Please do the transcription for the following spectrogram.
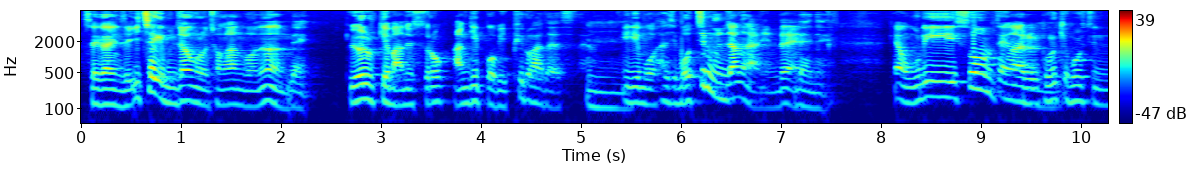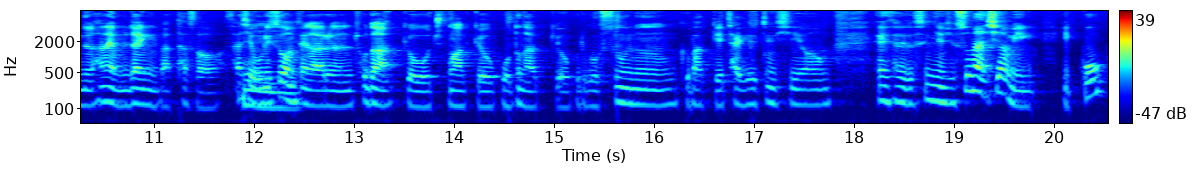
제가 이제 이 책의 문장으로 정한 거는 네. 외울 게 많을수록 암기법이 필요하다였어요. 음. 이게 뭐 사실 멋진 문장은 아닌데 네네. 그냥 우리 수험 생활을 돌이켜 볼 수 있는 하나의 문장인 것 같아서 사실 우리 수험 생활은 초등학교, 중학교, 고등학교 그리고 수능 그 밖에 자격증 시험, 회사에서 승리한 시험 수많은 시험이 있고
